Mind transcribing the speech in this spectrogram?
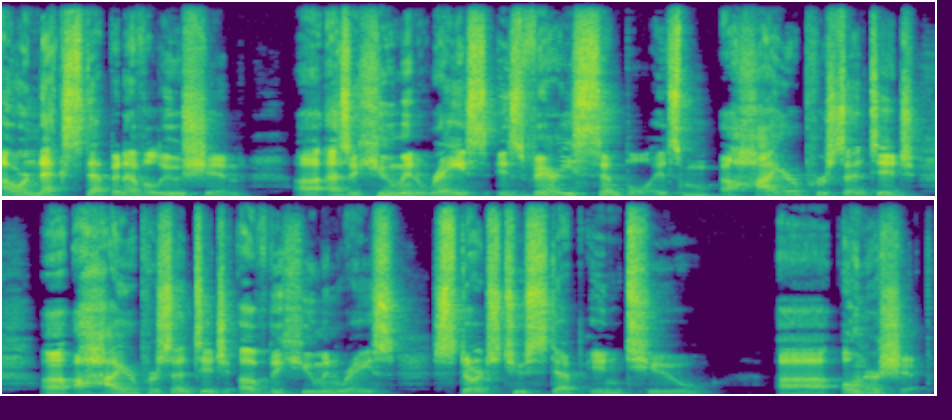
our next step in evolution uh, as a human race is very simple. It's a higher percentage, uh, a higher percentage of the human race starts to step into uh, ownership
